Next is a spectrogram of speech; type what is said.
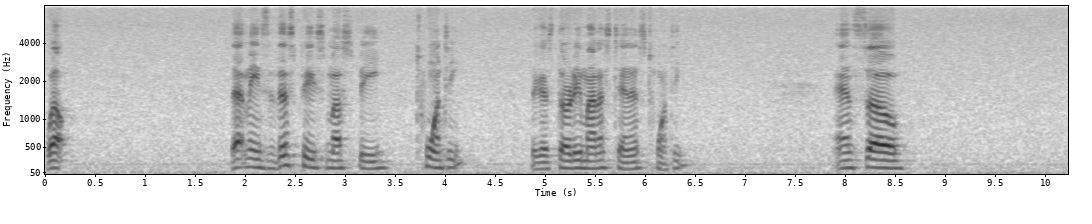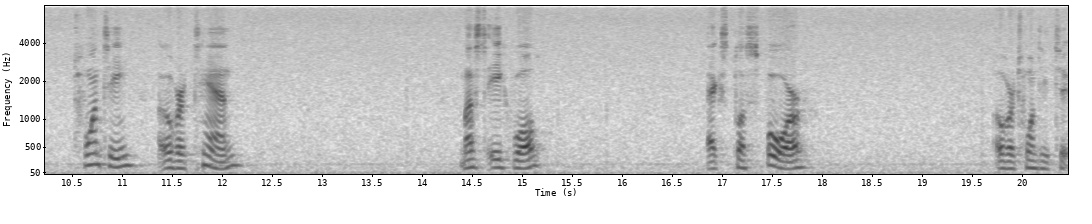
Well, that means that this piece must be 20 because 30 minus 10 is 20. And so 20 over 10 must equal x plus 4 over 22.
